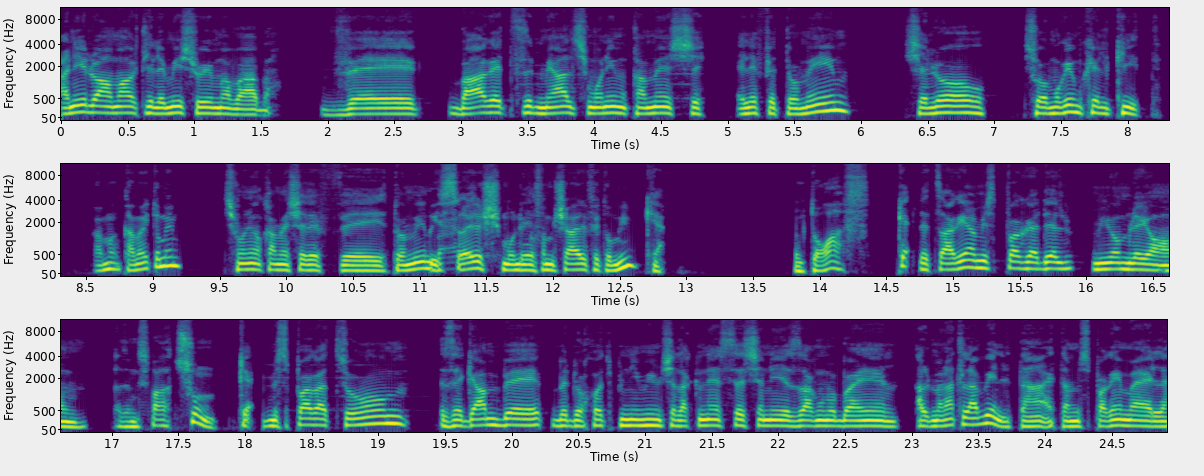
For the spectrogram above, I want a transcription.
אני לא אמרתי למישהו אמא ואבא ובארץ מעל 85 אלף יתומים שלא שאומרים חלקית כמה, כמה יתומים? 85 אלף אה, יתומים בישראל יש 85 אלף יתומים? כן. זה מטורף. כן לצערי המספר גדל מיום ליום אז זה מספר עצום. כן מספר עצום זה גם בדוחות פנימיים של הכנסת שנעזרנו בהם על מנת להבין את, ה- את המספרים האלה.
